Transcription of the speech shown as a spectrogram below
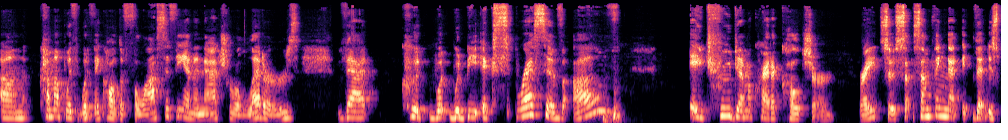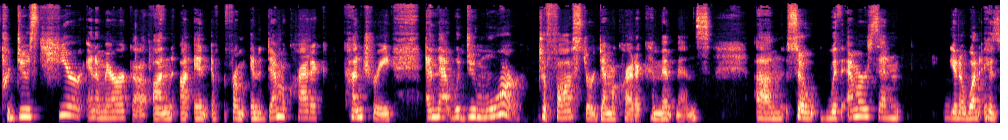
um, come up with what they called a philosophy and a natural letters that could would, would be expressive of a true democratic culture right? So, so, something that that is produced here in america on, on in, from in a democratic country and that would do more to foster democratic commitments. Um, so with Emerson, you know one his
